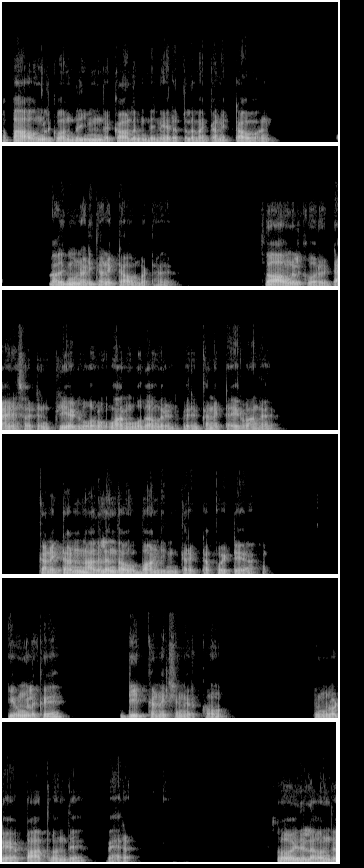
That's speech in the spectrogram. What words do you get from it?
அப்போ அவங்களுக்கு வந்து இந்த காலம் இந்த நேரத்தில் தான் கனெக்ட் ஆவாங்க. அதுக்கு முன்னாடி கனெக்ட் ஆக மாட்டாங்க. ஸோ அவங்களுக்கு ஒரு டைம் சர்டன் பீரியட் வரும். வரும்போது அவங்க ரெண்டு பேரும் கனெக்ட் ஆயிடுவாங்க கனெக்ட் ஆனால் அதுலேருந்து அவங்க பாண்டிங் கரெக்டாக போயிட்டே இருக்கும். இவங்களுக்கு டீப் கனெக்ஷன் இருக்கும். இவங்களுடைய பாத் வந்து வேறு. ஸோ இதில் வந்து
